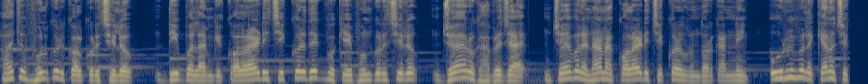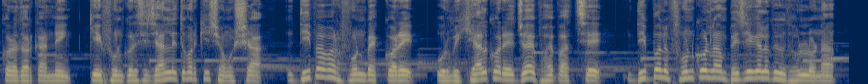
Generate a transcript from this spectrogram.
হয়তো ভুল করে কল করেছিল। দীপ বলে, আমি কি কলার আইডি চেক করে দেখব কে ফোন করেছিল? জয় আরও ঘাবড়ে যায়। জয় বলে, না না কলার আইডি চেক করার কোনো দরকার নেই। উর্মি বলে, কেন চেক করার দরকার নেই? কে ফোন করেছে জানলে তোমার কি সমস্যা? দীপ আবার ফোন ব্যাক করে। উর্মি খেয়াল করে, জয় ভয় পাচ্ছে। দীপ বলে, ফোন করলাম, বেজে গেল, কেউ ধরলো না।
